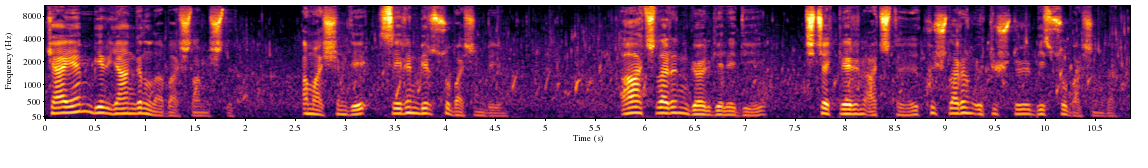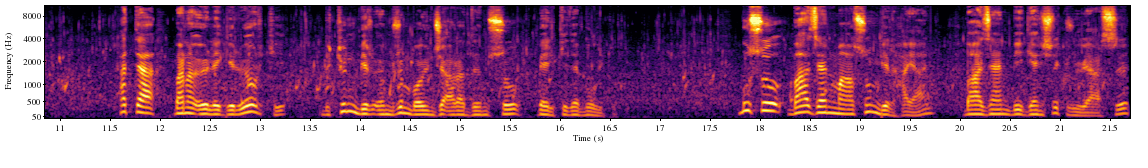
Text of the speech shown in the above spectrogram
Hikayem bir yangınla başlamıştı. Ama şimdi serin bir su başındayım. Ağaçların gölgelediği, çiçeklerin açtığı, kuşların ötüştüğü bir su başında. Hatta bana öyle geliyor ki bütün bir ömrüm boyunca aradığım su belki de buydu. Bu su bazen masum bir hayal, bazen bir gençlik rüyası,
